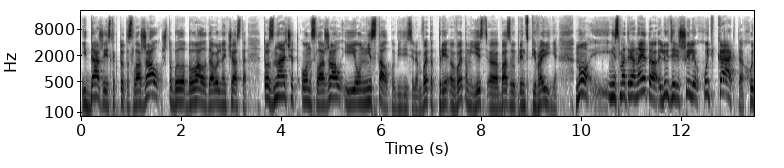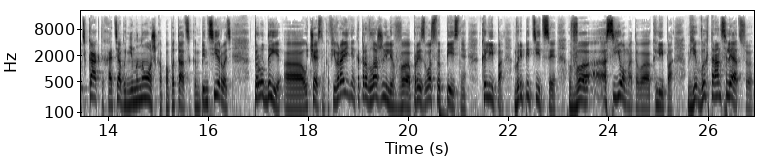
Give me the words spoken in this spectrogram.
И даже если кто-то сложал, что было, бывало довольно часто, то значит он сложал и он не стал победителем. В, этот, в этом есть э, базовый принцип Евровидения. Но, несмотря на это, люди решили хоть как-то, хоть как-то хотя бы немножко попытаться компенсировать труды э, участников Евровидения, которые вложили в производство песни, клипа, в репетиции, инвестиции в а, съем этого клипа, в их трансляцию,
